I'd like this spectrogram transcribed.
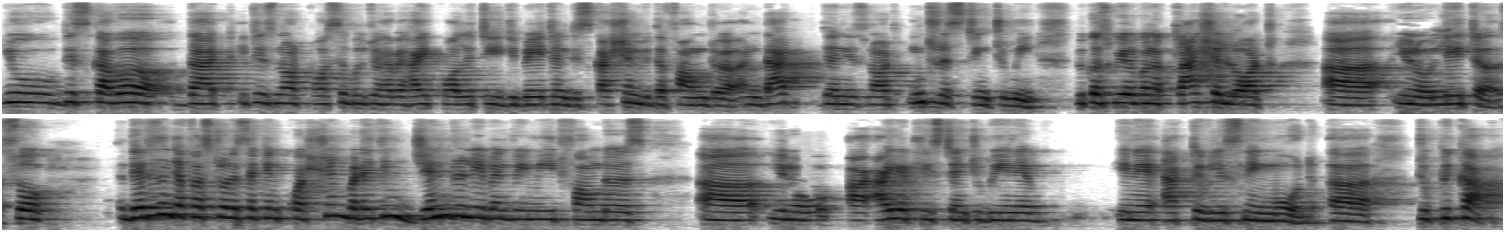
you discover that it is not possible to have a high quality debate and discussion with the founder and that then is not interesting to me because we are going to clash a lot uh, you know later. So there isn't a first or a second question, but I think generally when we meet founders, uh, you know, I, I, at least tend to be in a in a active listening mode uh, to pick up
